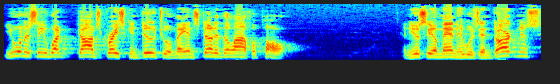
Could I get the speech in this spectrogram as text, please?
You want to see what God's grace can do to a man, study the life of Paul. And you see a man who was in darkness,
